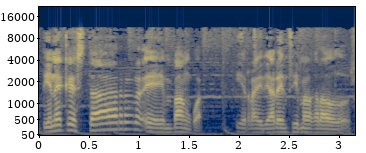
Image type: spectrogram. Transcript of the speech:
Tiene que estar en Vanguard y raidear encima el grado 2.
